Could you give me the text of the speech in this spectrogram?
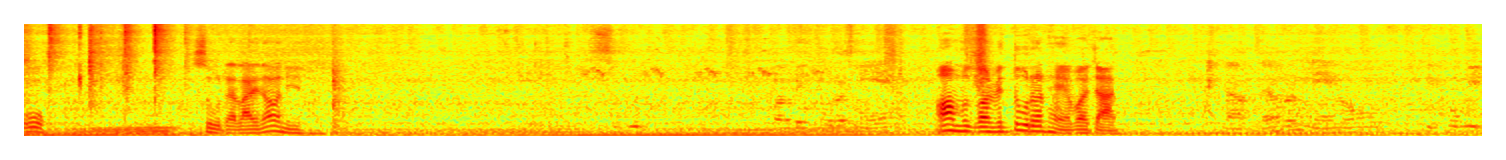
โอ้ สูตรอะไรเนาะนี่ก่อนเป็นตู้รถแห่ครับอ๋อเมื่อก่อนเป็นตู้รถแห่ป่ะอาจารย์ครับแล้วรถแห่เขาติดโควิด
